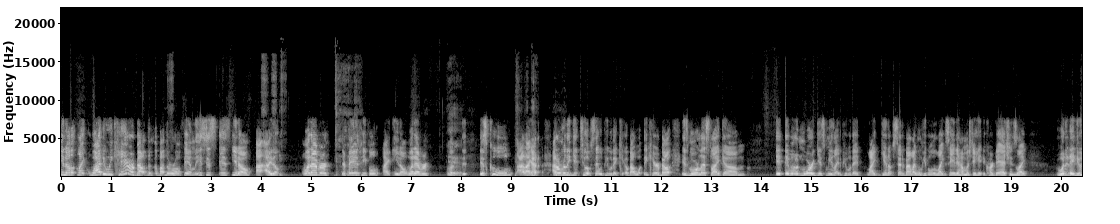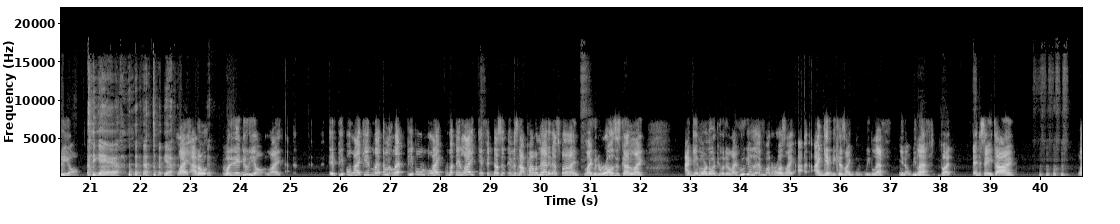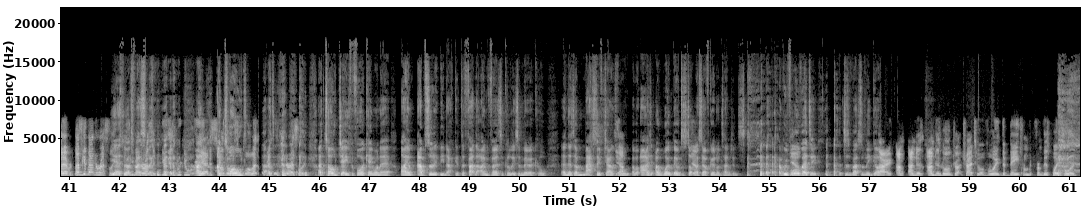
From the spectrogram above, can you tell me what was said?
You know, like why do we care about them about the royal family? It's just it's you know, I, I don't whatever. They're famous people, like you know, whatever. Look, it- it's cool. I like. I, I don't really get too upset with people that care about what they care about. It's more or less like um, it it would more gets me like the people that like get upset about like when people like say that how much they hate the Kardashians. Like, what did they do to y'all? yeah, yeah. Like I don't. What did they do to y'all? Like if people like it, let them let people like what they like. If it doesn't, if it's not problematic, that's fine. Like with the Royals, it's kind of like I get more annoyed people that are like, "Who gives a f about the Royals?" Like I, I get it because like we left, you know, we left, mm. but at the same time, whatever. Let's get back to wrestling. Yeah, let's Let's get back to wrestling. Do this. We're doing, I- yeah, this I told- going. Let's, let's get wrestling. I told James before I came on air, I am absolutely knackered. The fact that I'm vertical is a miracle, and there's a massive chance Yeah. we'll- I, I won't be able to stop Yeah. myself going on tangents. We've Yeah. already just massively gone. All right, I'm, I'm just I'm just going to try, try to avoid debate from from this point forward.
